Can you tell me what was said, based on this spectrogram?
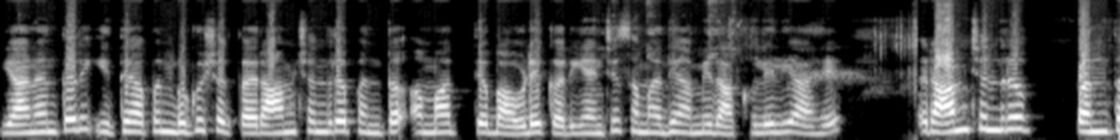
यानंतर इथे आपण बघू शकता रामचंद्र पंत अमात्य बावडेकर यांची समाधी आम्ही दाखवलेली आहे. रामचंद्र पंत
